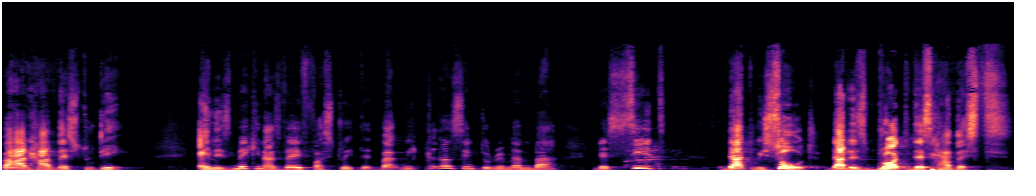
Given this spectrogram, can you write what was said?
bad harvest today, and it's making us very frustrated. But we can't seem to remember the seed that we sowed that has brought this harvest.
